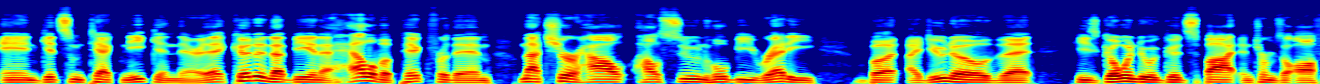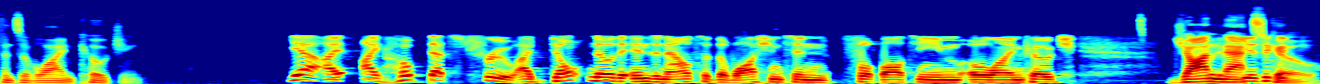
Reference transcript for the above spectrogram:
and get some technique in there. That could end up being a hell of a pick for them. I'm not sure how how soon he'll be ready, but I do know that he's going to a good spot in terms of offensive line coaching. Yeah, I, I hope that's true. I don't know the ins and outs of the Washington football team O line coach. John Matsko.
